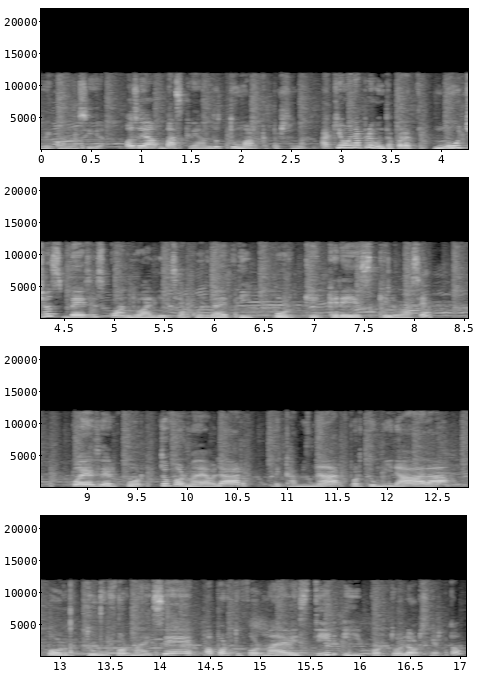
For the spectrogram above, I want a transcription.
reconocida. O sea, vas creando tu marca personal. Aquí una pregunta para ti Muchas veces cuando alguien se acuerda de ti, ¿por qué crees que lo hace? Puede ser por tu forma de hablar, de caminar, por tu mirada, por tu forma de ser o por tu forma de vestir y por tu olor, ¿cierto?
